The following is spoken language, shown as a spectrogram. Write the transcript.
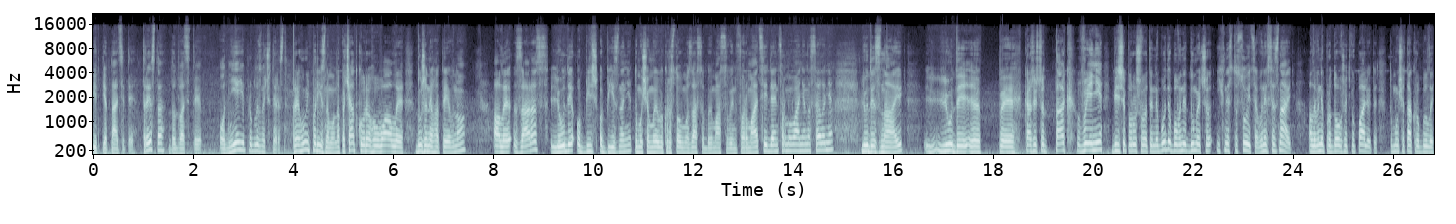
від 15300 до 21 приблизно 400. Реагують по-різному. На початку реагували дуже негативно. Але зараз люди більш обізнані, тому що ми використовуємо засоби масової інформації для інформування населення. Люди знають, люди е, кажуть, що так винні більше порушувати не буде, бо вони думають, що їх не стосується. Вони все знають, але вони продовжують випалювати, тому що так робили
